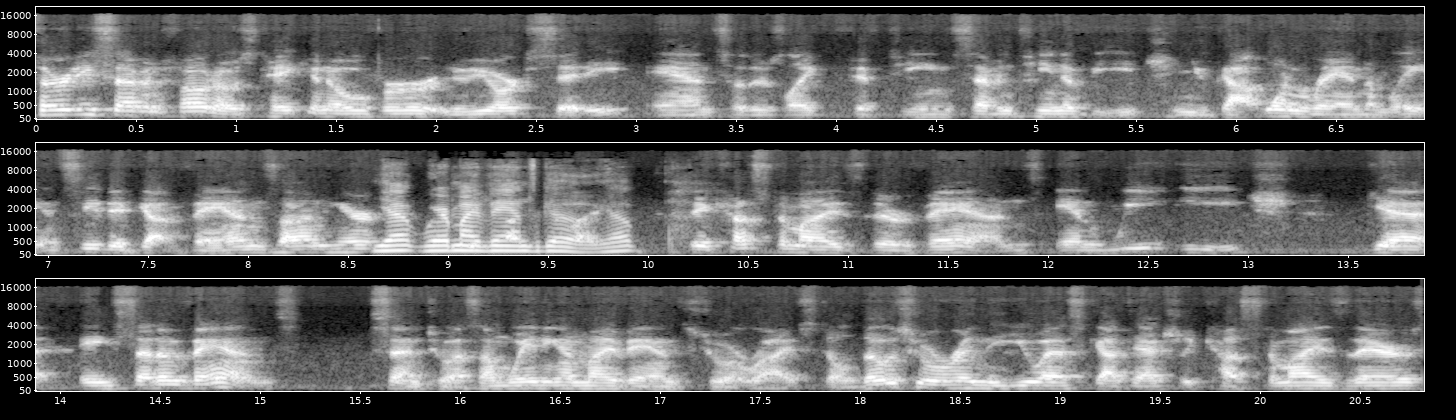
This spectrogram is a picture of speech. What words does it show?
37 photos taken over New York City. And so there's like 15, 17 of each. And you got one randomly. And see, they've got vans on here. Yep, where my vans go. Yep. They customize their vans, and we each get a set of vans sent to us. I'm waiting on my vans to arrive still. Those who are in the US got to actually customize theirs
